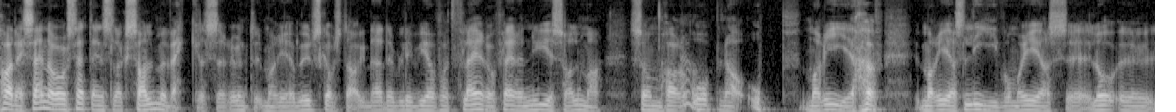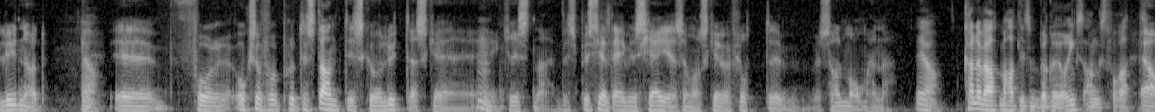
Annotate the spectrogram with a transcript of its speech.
har de senere år sett en slags salmevekkelse rundt Maria budskapsdag, der det blir, vi har fått flere og flere nye salmer som har åpna opp Maria, Marias liv og Marias uh, lov, lydnad. Ja. Eh, for, også for protestantiske og lutherske mm. kristne. Det er spesielt Eivind Skeie som har skrevet flotte eh, salmer om henne. ja. Kan det være at vi har hatt liksom berøringsangst for at Ja.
